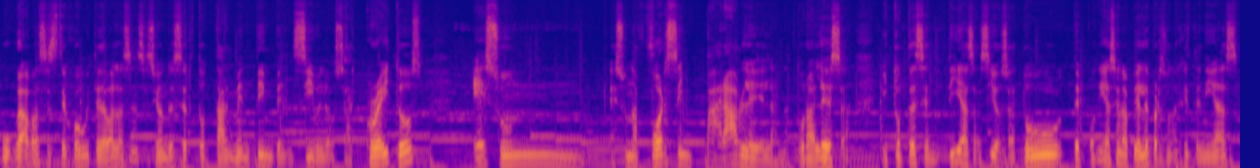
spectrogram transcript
jugabas este juego y te daba la sensación de ser totalmente invencible. O sea, Kratos es un es una fuerza imparable de la naturaleza y tú te sentías así, o sea, tú te ponías en la piel del personaje y tenías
